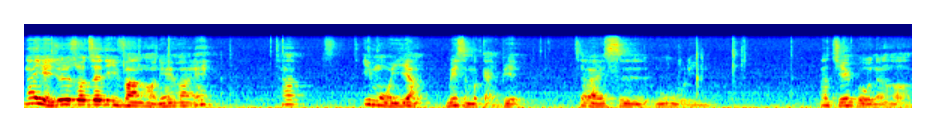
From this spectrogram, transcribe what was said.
那也就是说这地方哈，你会发现，哎，它一模一样，没什么改变。再来是五五零，那结果呢？哈，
